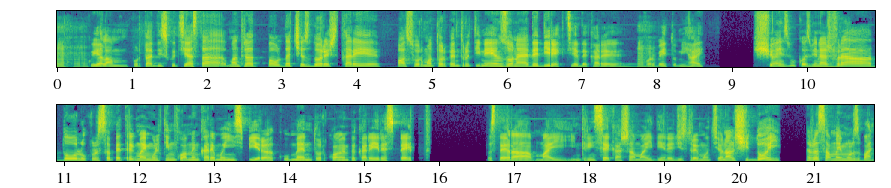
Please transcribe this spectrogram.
uh-huh. cu el am purtat discuția asta, m-a întrebat, Paul, dar ce-ți dorești? Care e pasul următor pentru tine? E în zona aia de direcție de care uh-huh. vorbeai tu, Mihai. Și eu am zis, Cosmin, aș vrea două lucruri, să petrec mai mult timp cu oameni care mă inspiră, cu mentor, cu oameni pe care îi respect. Ăsta era mai intrinsec, așa, mai din registru emoțional. Și doi, aș vrea să am mai mulți bani.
